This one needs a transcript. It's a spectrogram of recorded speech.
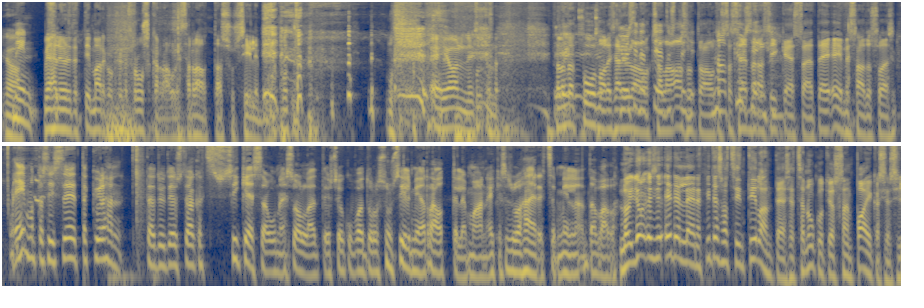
Joo. Niin, Mehän yritettiin Markuksen kanssa ruskarallissa raottaa sun silmiä, mutta Ei onnistunut. Sanotaan, että Puuma oli siellä yläoksalla asuntoautossa no, sen verran sikeessä, että ei, ei me saatu sua ei, mutta siis se, että kyllähän täytyy tietysti aika sikeessä unessa olla, että jos joku voi tulla sun silmiä raottelemaan, eikä se sua häiritse millään tavalla. No jo, edelleen, että miten sä oot siinä tilanteessa, että sä nukut jossain paikassa, jossa,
